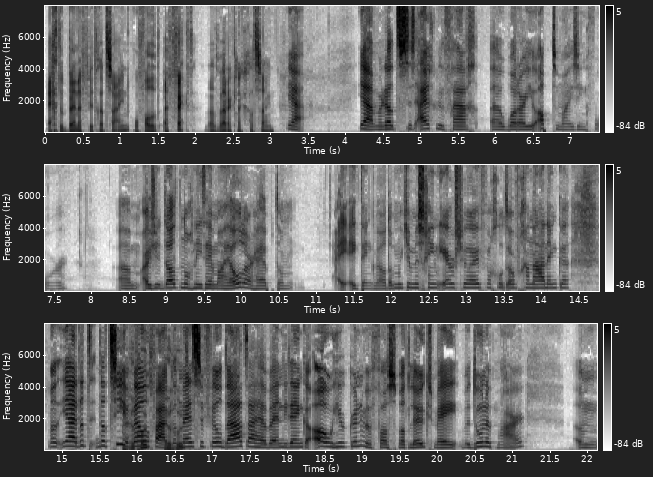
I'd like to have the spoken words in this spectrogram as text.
echte benefit gaat zijn of wat het effect daadwerkelijk gaat zijn. Ja, ja maar dat is dus eigenlijk de vraag, eh what are you optimizing for? Ehm, als je dat nog niet helemaal helder hebt, dan... ja, Ik denk wel, dan moet je misschien eerst heel even goed over gaan nadenken. Want ja, dat, dat zie je Heel wel goed, vaak. Dat goed. mensen veel data hebben en die denken... oh, hier kunnen we vast wat leuks mee. We doen het maar. Ehm,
